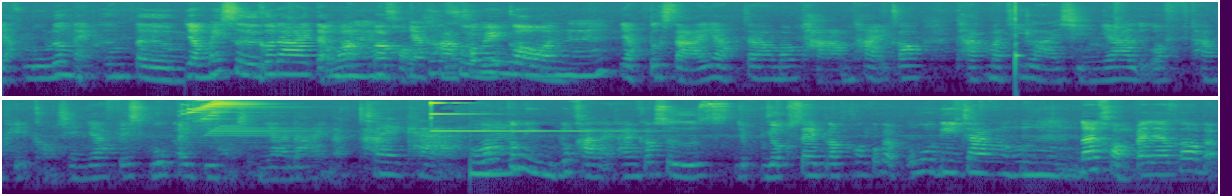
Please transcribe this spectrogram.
อยากรู้เรื่องไหนเพิ่มเติม ยังไม่ซื้อก็ได้แต่ว่าอือฮึมาขออยากพูดหาคุยข้อมูลไว้ก่อนอือฮึอยากปรึกษาอยากจะมาถามถ่ายก็ทักมาที่ไลน์ชินยาหรือว่าทางเพจของชินยา Facebook IG ของชินยาได้นะคะ ใช่ค่ะ เพราะว่าก็มีลูกค้าหลายท่านก็ซื้อยกเซตแล้วเขาก็แบบโอ้ดีจังอืมได้ของไปแล้วก็แบบ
